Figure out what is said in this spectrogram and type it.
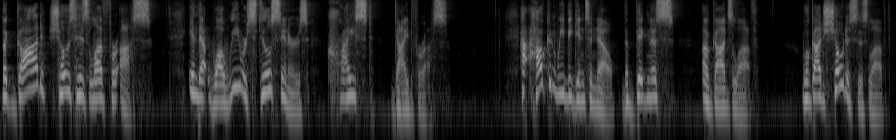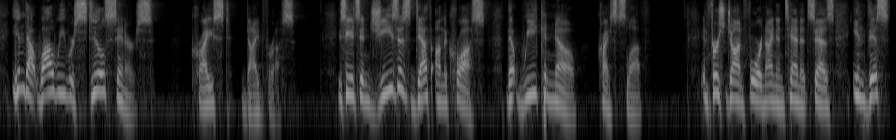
But God shows his love for us in that while we were still sinners, Christ died for us. How can we begin to know the bigness of God's love? Well, God showed us his love in that while we were still sinners, Christ died for us. You see, it's in Jesus' death on the cross that we can know Christ's love. In 1 John 4 9 and 10, it says, In this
